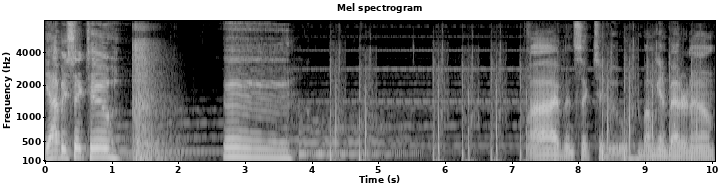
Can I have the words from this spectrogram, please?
Yeah, I've been sick too. I've been sick too, but I'm getting better now.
